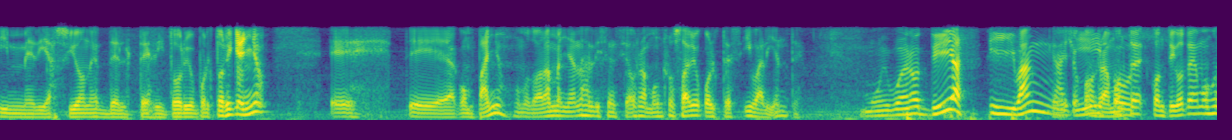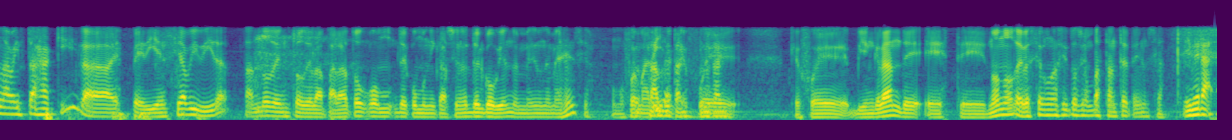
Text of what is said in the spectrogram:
inmediaciones del territorio puertorriqueño. Eh, acompaño, como todas las mañanas, al licenciado Ramón Rosario Cortés y Valiente. Muy buenos días, Iván. De hecho, con Ramón, contigo tenemos una ventaja aquí, la experiencia vivida, estando dentro del aparato de comunicaciones del gobierno en medio de una emergencia, como fue María, que fue que fue bien grande. Este, no, no, debe ser una situación bastante tensa. Y mira,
